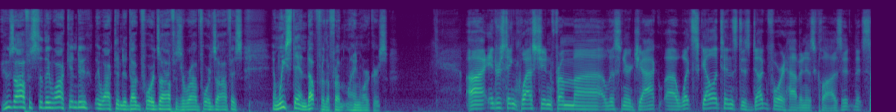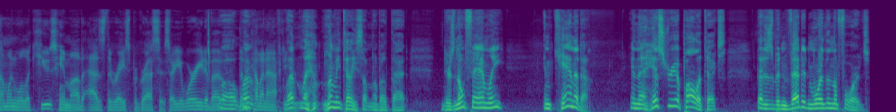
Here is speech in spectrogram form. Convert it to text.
Whose office did they walk into? They walked into Doug Ford's office or Rob Ford's office, and we stand up for the frontline workers. Uh, interesting question from uh, a listener, Jack. Uh, what skeletons does Doug Ford have in his closet that someone will accuse him of as the race progresses? Are you worried about them let, coming after let, you? Let, let me tell you something about that. There's no family in Canada, in the history of politics, that has been vetted more than the Fords.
